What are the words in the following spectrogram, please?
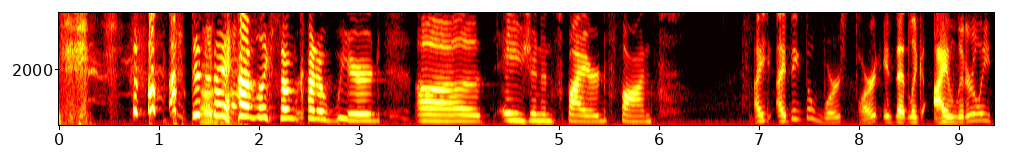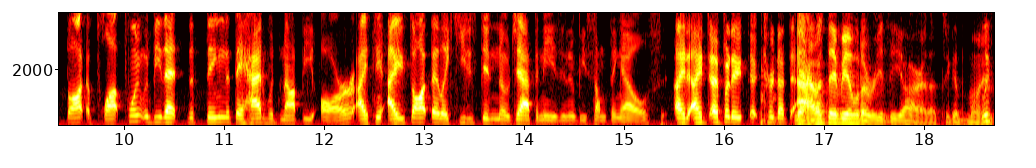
Didn't they have like some kind of weird uh Asian inspired font? I, I think the worst part is that like I literally thought a plot point would be that the thing that they had would not be R. I think I thought that like he just didn't know Japanese and it would be something else. I, I, I- but it, it turned out to Yeah, how would they be able to read the R? That's a good point. Like,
